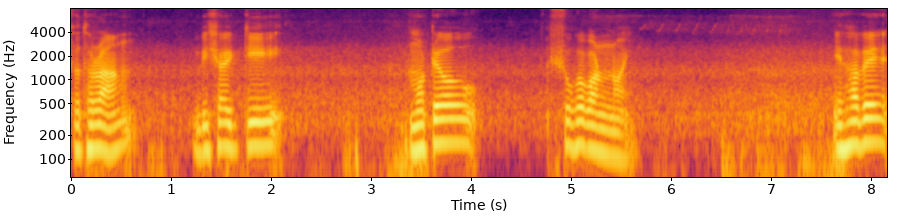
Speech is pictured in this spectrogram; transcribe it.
সুতরাং বিষয়টি মোটেও সুখকর নয়। এভাবে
